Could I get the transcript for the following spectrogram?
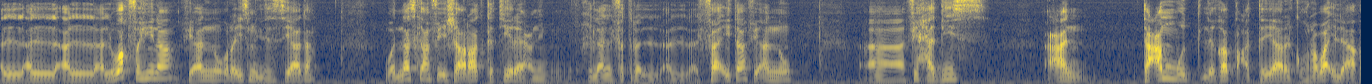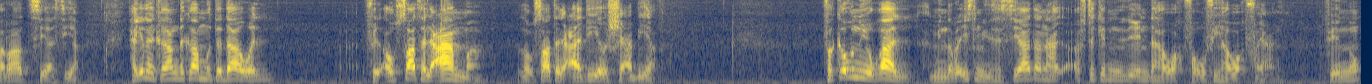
ال ال ال الوقفة هنا في أنه رئيس مجلس السيادة والناس كان في إشارات كثيرة يعني خلال الفترة الفائتة في أنه آه، في حديث عن تعمد لقطع التيار الكهربائي لأغراض سياسية. حقيقة الكلام ده كان متداول في الأوساط العامة الأوساط العادية والشعبية. فكونه يقال من رئيس مجلس السيادة أنا أفتكر إن دي عندها وقفة وفيها وقفة يعني. في إنه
